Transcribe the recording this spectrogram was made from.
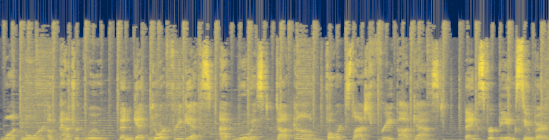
Want more of Patrick Wu? Then get your free gifts at wooist.com forward slash free podcast. Thanks for being super.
